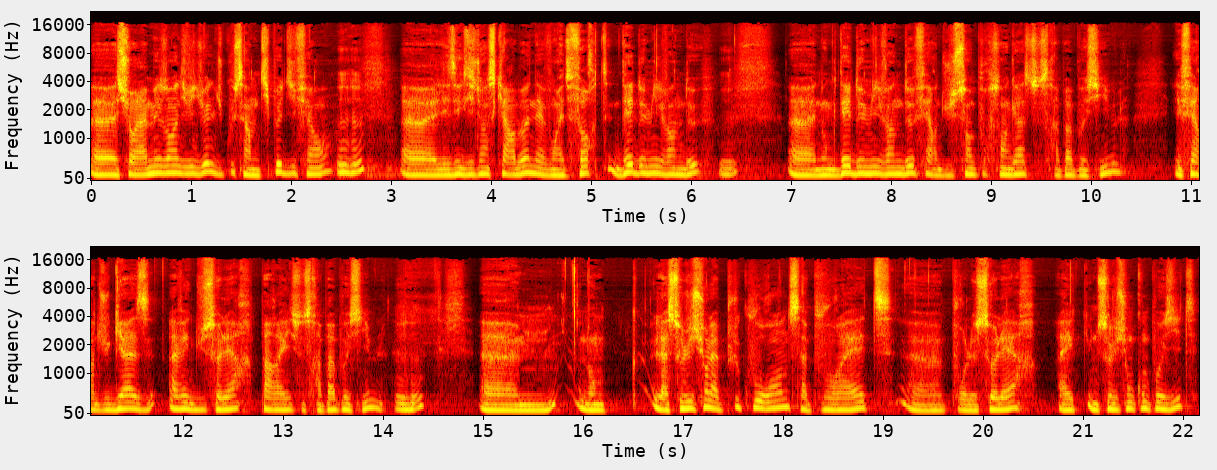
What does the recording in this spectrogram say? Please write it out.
euh, Sur la maison individuelle, du coup, c'est un petit peu différent. Mhm. les exigences carbone, elles vont être fortes dès 2022. Mhm. donc dès 2022, faire du 100% gaz, ce sera pas possible. Et faire du gaz avec du solaire, pareil, ce sera pas possible. Mhm. donc la solution la plus courante, ça pourrait être pour le solaire avec une solution composite.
